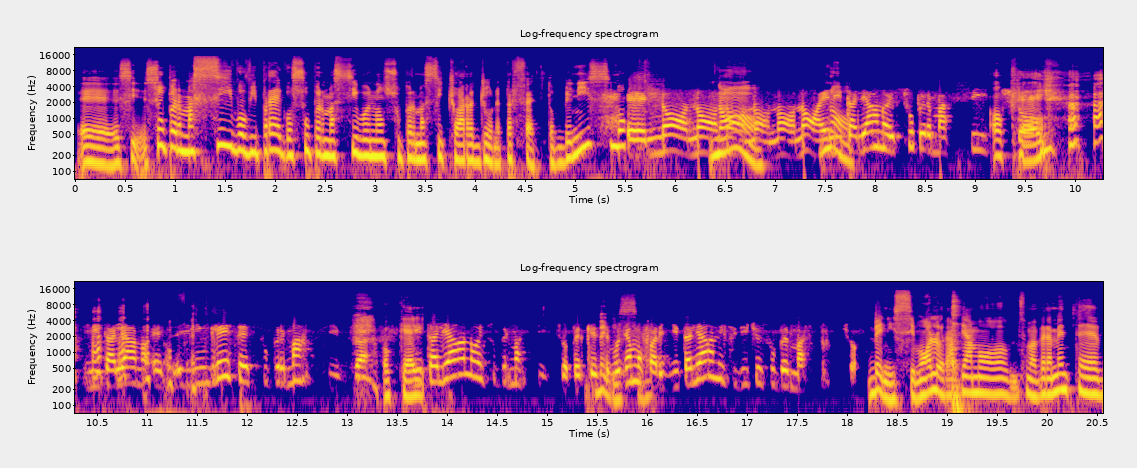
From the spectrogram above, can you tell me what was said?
eh, sì, supermassivo, vi prego, supermassivo e non supermassiccio, ha ragione, perfetto, benissimo. Eh, no, no, No. no, no, no, no, in No. italiano è super massiccio. Ok. In italiano è, Ok. in inglese è super massive. Ok. In italiano è super massiccio, perché Benissimo. se vogliamo fare gli italiani si dice super massiccio. Benissimo, allora abbiamo insomma veramente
